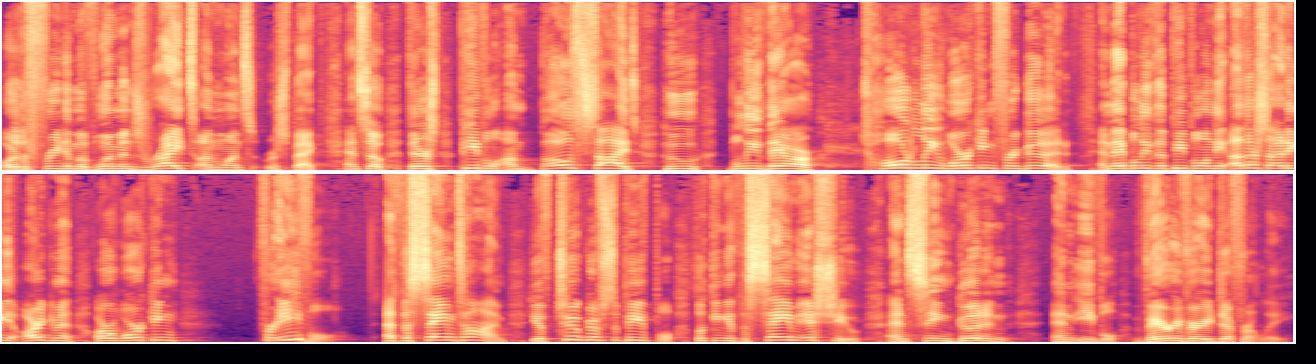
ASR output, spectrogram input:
or the freedom of women's rights on one's respect. And so there's people on both sides who believe they are totally working for good. And they believe the people on the other side of the argument are working for evil. At the same time, you have two groups of people looking at the same issue and seeing good and, and evil very, very differently.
